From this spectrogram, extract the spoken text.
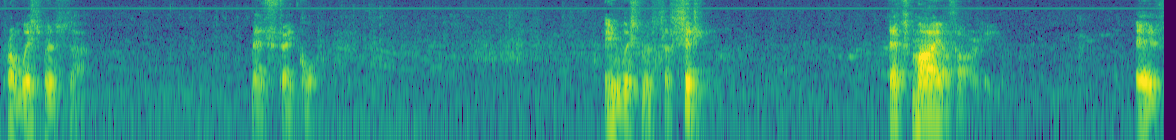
from Westminster Magistrate Court in Westminster City. That's my authority as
